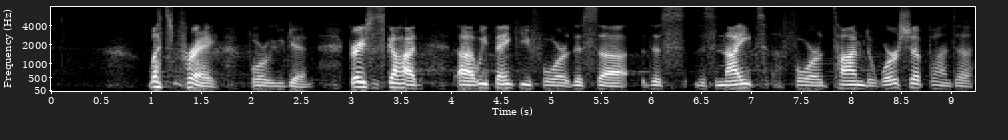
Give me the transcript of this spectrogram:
Let's pray before we begin. Gracious God, uh, we thank you for this, uh, this, this night, for time to worship and to,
